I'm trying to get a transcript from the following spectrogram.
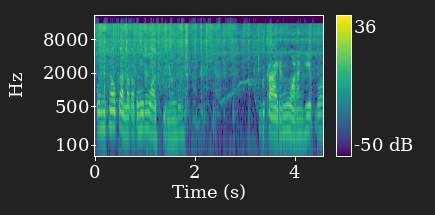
คนที่เข้ากันแล้วก็ไปให้งัวกินลองเบ้าง กูตายทั้งงัวทั้งเห็บว่า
